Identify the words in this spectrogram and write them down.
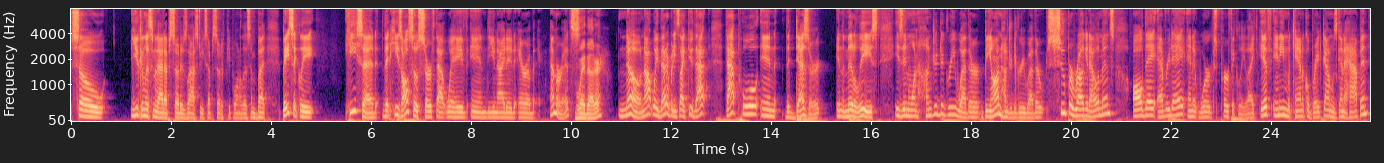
so you can listen to that episode as last week's episode if people want to listen. But basically, he said that he's also surfed that wave in the United Arab Emirates. Way better. No, not way better, but he's like, dude, that that pool in the desert in the Middle East is in 100 degree weather, beyond 100 degree weather, super rugged elements all day, every day, and it works perfectly. Like, if any mechanical breakdown was going to happen,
